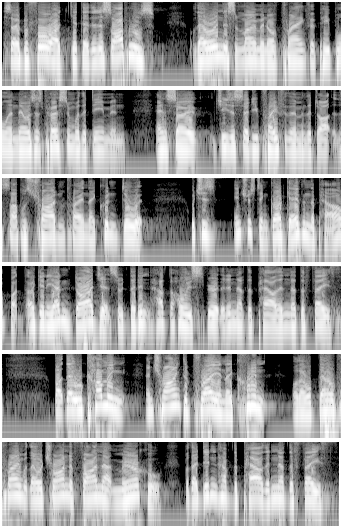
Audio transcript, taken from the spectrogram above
So before I get there, the disciples, they were in this moment of praying for people, and there was this person with a demon. And so Jesus said, You pray for them, and the disciples tried and prayed, and they couldn't do it, which is interesting. God gave them the power, but again, he hadn't died yet, so they didn't have the Holy Spirit, they didn't have the power, they didn't have the faith. But they were coming and trying to pray, and they couldn't, or they were, they were praying, but they were trying to find that miracle, but they didn't have the power, they didn't have the faith.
